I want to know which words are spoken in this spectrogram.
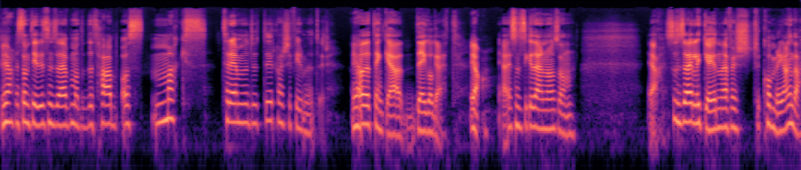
Ja. Men samtidig syns jeg på en måte det tar oss maks tre minutter, kanskje fire minutter. Ja. Og det tenker jeg, det går greit. Ja. Jeg syns ikke det er noe sånn Ja, syns det er litt gøy når jeg først kommer i gang, da.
